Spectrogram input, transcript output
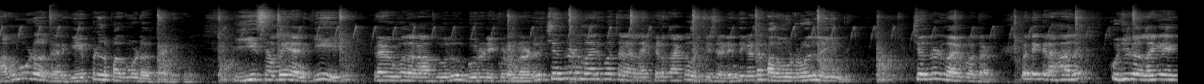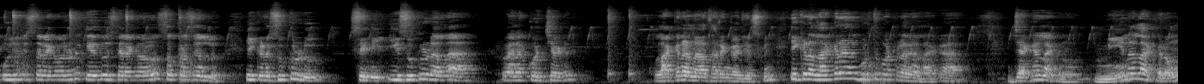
పదమూడవ తారీఖు ఏప్రిల్ పదమూడవ తారీఖు. ఈ సమయానికి రవి బుధ రాహువులు గురుడు ఇక్కడ ఉన్నాడు చంద్రుడు మారిపోతాడు. అలా ఇక్కడ దాకా వచ్చేసాడు. ఎందుకంటే పదమూడు రోజులు అయ్యింది. చంద్రుడు మారిపోతాడు. కొన్ని గ్రహాలు కుజుడు అలాగే కుజుడు స్థిరంగా ఉన్నాడు కేతు స్థిరంగా ఉన్నాడు శుక్రశనులు. ఇక్కడ శుక్రుడు శని. ఈ శుక్రుడు అలా వెనక్కి వచ్చాడు. లగ్నాన్ని ఆధారంగా చేసుకుని ఇక్కడ లగ్నాన్ని గుర్తుపట్టడం ఎలాగా? జగ లగ్నం మీన లగ్నం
